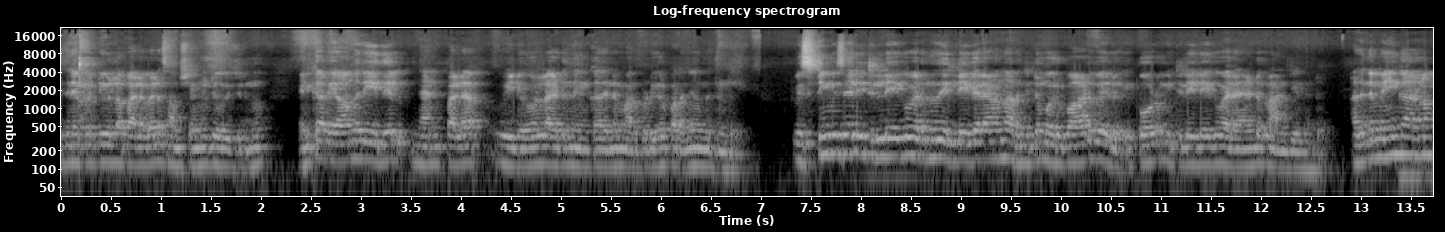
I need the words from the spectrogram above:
ഇതിനെപ്പറ്റിയുള്ള പല പല സംശയങ്ങൾ ചോദിച്ചിരുന്നു. എനിക്കറിയാവുന്ന രീതിയിൽ ഞാൻ പല വീഡിയോകളിലായിട്ട് നിങ്ങൾക്ക് അതിന്റെ മറുപടികൾ പറഞ്ഞു തന്നിട്ടുണ്ട്. വിസിറ്റിംഗ് വിസയിൽ ഇറ്റലിയിലേക്ക് വരുന്നത് ഇല്ലീഗലാണെന്ന് അറിഞ്ഞിട്ടും ഒരുപാട് പേര് ഇപ്പോഴും ഇറ്റലിയിലേക്ക് വരാനായിട്ട് പ്ലാൻ ചെയ്യുന്നുണ്ട്. അതിന്റെ മെയിൻ കാരണം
